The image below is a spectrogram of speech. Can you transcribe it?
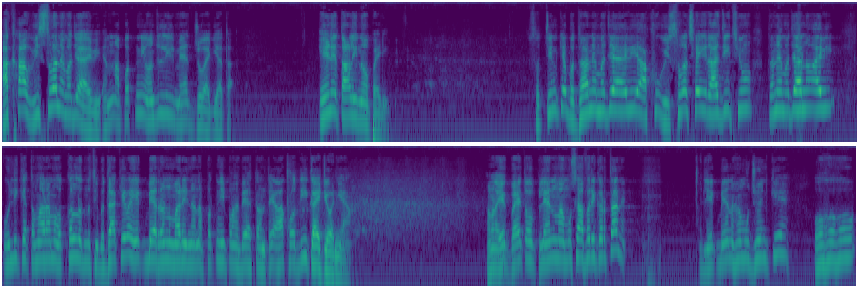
આખા વિશ્વને મજા આવી. એમના પત્ની અંજલિ મેચ જોવા ગયા હતા. એણે તાળી ન પાડી. સચિન કે, બધાને મજા આવી, આખું વિશ્વ છે એ રાજી થયું, તને મજા ન આવી? ઓલી કે, તમારામાં અકલ જ નથી. બધા કેવાય એક બે રન મારી નાના પત્ની પણ બેસતા ને તે આખો દી કાઢ્યો ત્યાં હમણાં એક ભાઈ તો પ્લેનમાં મુસાફરી કરતા ને. એટલે એક બેન હામું જોઈને કે, ઓહો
